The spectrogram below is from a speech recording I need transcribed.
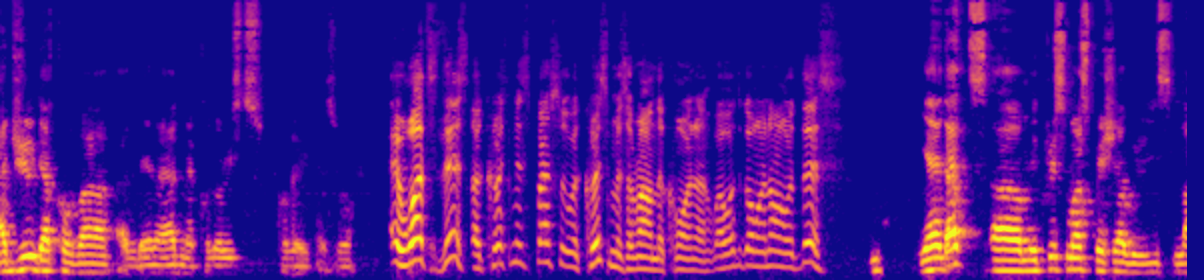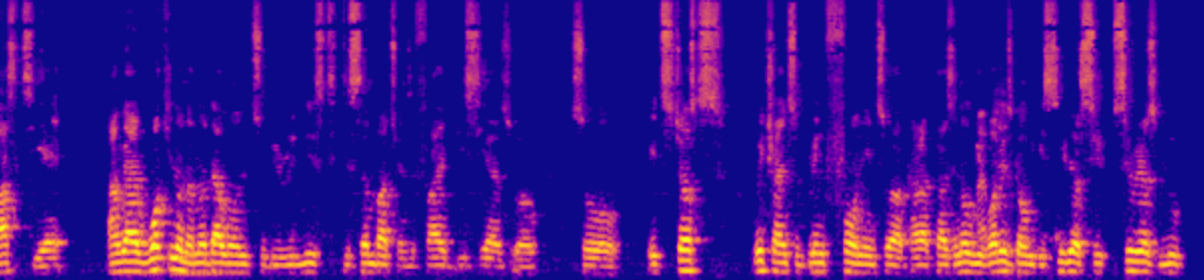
I drew that cover and then I had my colorist color it as well. Hey, what's this? A Christmas special with Christmas around the corner. Well, what's going on with this? Yeah, that's um, a Christmas special we released last year, and we are working on another one to be released December 25 this year as well. So it's just we're trying to bring fun into our characters. You know, we've always gone with the serious, serious look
